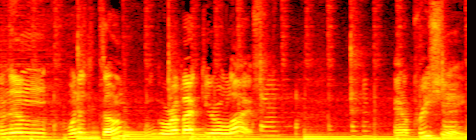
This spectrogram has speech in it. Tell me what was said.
And then when it's done, you can go right back to your old life and appreciate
